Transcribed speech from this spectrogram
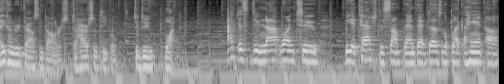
$800,000 to hire some people to do what? I just do not want to be attached to something that does look like a hand, uh,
